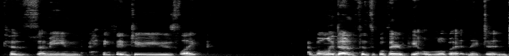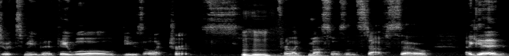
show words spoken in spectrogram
because I mean, I think they do use like I've only done physical therapy a little bit, and they didn't do it to me, but they will use electrodes hmm for like muscles and stuff. So again,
